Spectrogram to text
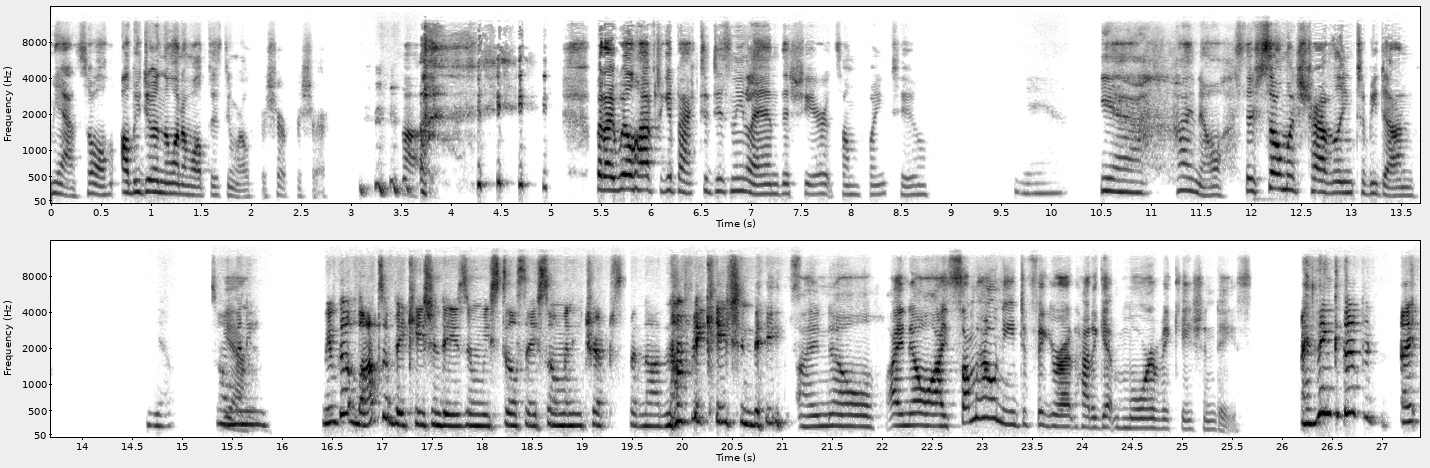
Yeah, so I'll be doing the one in Walt Disney World for sure, for sure. Uh, but I will have to get back to Disneyland this year at some point too. yeah. Yeah, I know. There's so much traveling to be done. Yeah. So Yeah. many. We've got lots of vacation days and we still say so many trips, but not enough vacation days. I know. I know. I somehow need to figure out how to get more vacation days. I think that I,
